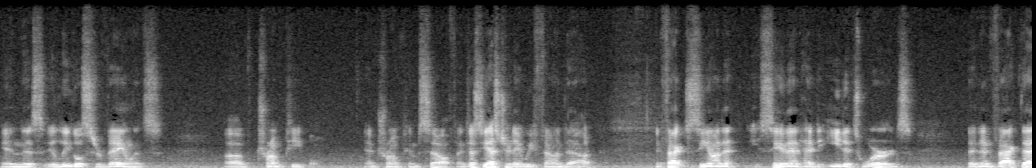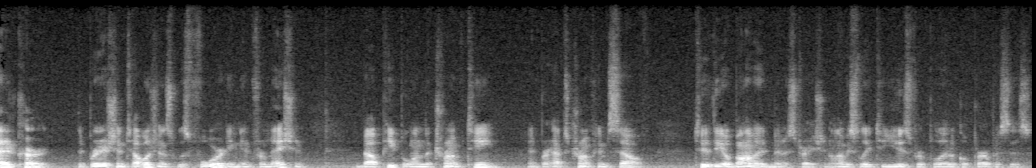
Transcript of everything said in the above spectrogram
in this illegal surveillance of Trump people and Trump himself. And just yesterday we found out, in fact, CNN had to eat its words, that in fact that had occurred. The British intelligence was forwarding information about people on the Trump team and perhaps Trump himself to the Obama administration, obviously to use for political purposes.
